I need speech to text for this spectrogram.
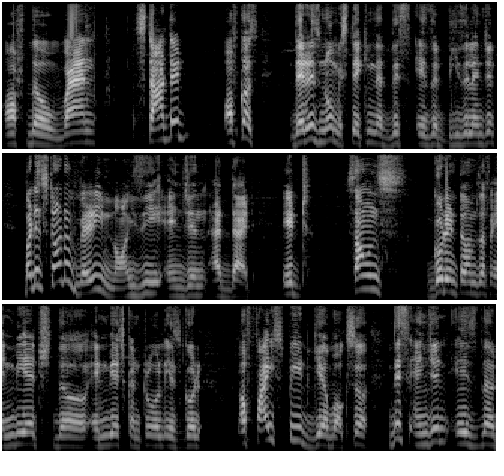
of the van. Started, of course, there is no mistaking that this is a diesel engine, but it's not a very noisy engine at that. It sounds good in terms of NVH, the NVH control is good. A 5-speed gearbox. So this engine is the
